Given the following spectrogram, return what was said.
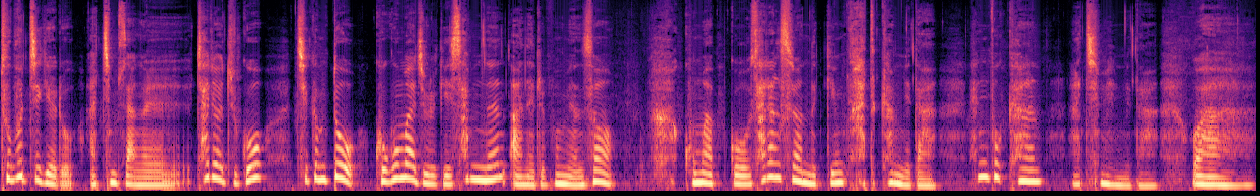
두부찌개로 아침상을 차려주고 지금 또 고구마 줄기 삶는 아내를 보면서 고맙고 사랑스러운 느낌 가득합니다. 행복한 아침입니다. 와.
